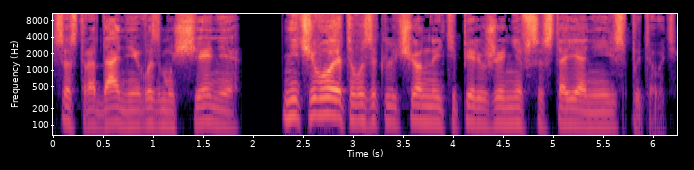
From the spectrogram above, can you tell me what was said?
сострадание, возмущение — ничего этого заключенный теперь уже не в состоянии испытывать.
